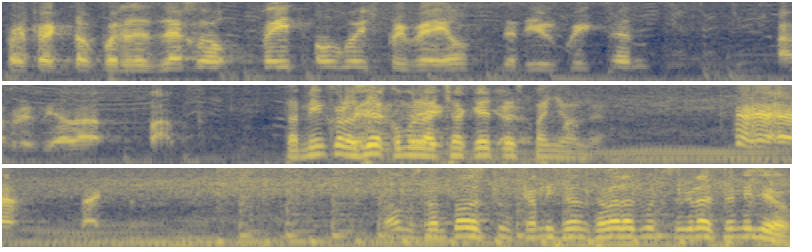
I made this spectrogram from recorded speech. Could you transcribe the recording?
Perfecto, pues les dejo Fate Always Prevails de Dear Quickson, abreviada FAP. También conocida como la chaqueta española. Exacto. Vamos con todos estos camisas. Muchas gracias, Emilio.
